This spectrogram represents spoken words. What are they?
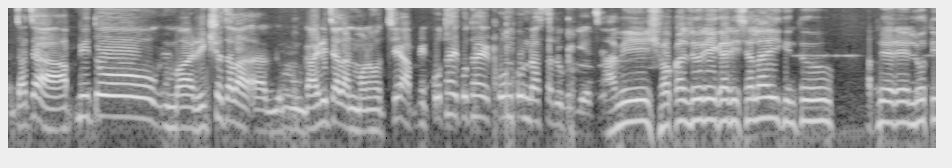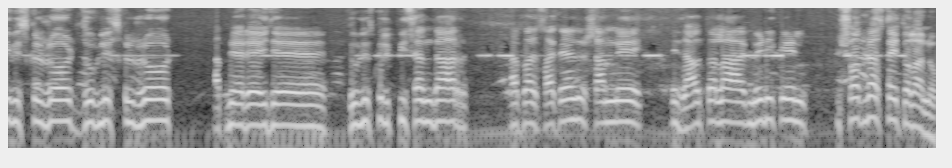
চাচা, আপনি তো রিক্সা চালা গাড়ি চালান মনে হচ্ছে। আপনি কোথায় কোথায়, কোন কোন রাস্তা ঢুকে গিয়েছে আমি সকাল ধরে গাড়ি চালাই, কিন্তু আপনার Latif school road, jubilee school road, আপনার এই যে জুবলি স্কুল পিছান্দার তারপর সাইকেলের সামনে ঝাউতলা, মেডিকেল, সব রাস্তায় তোলানো।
